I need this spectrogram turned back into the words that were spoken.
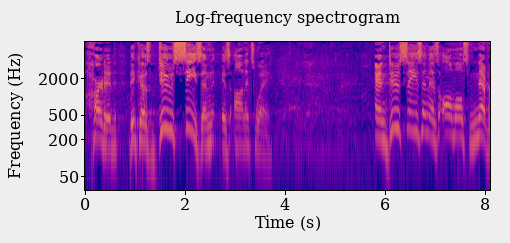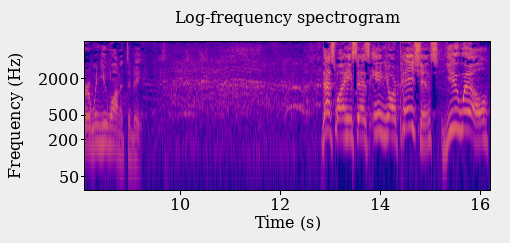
hearted, because due season is on its way. And due season is almost never when you want it to be. That's why he says, in your patience, you will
